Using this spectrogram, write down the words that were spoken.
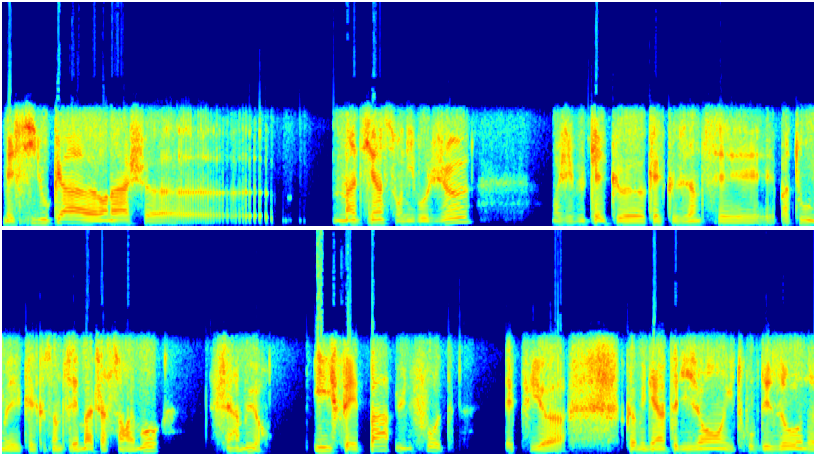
Mais si Lucas euh, Van Hache maintient son niveau de jeu, moi j'ai vu quelques quelques-uns de ses pas tout mais quelques-uns de ses matchs à San Remo, c'est un mur. Il fait pas une faute. Et puis euh, comme il est intelligent, il trouve des zones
